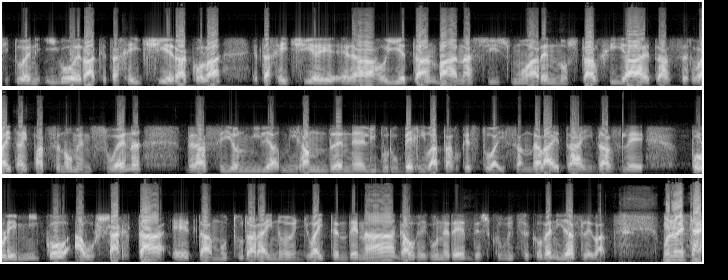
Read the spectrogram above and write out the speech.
zituen igoerak eta jeitsierak, eta jeitsiera hoietan, ba, nazismoaren nostalgia eta zerbait aipatzen omen zuen, beraz, ion Miranden liburu berri bat aurkeztua izan dela, eta idazle polemiko, hausarta eta muturaraino joaiten dena, gaur egun ere deskubritzeko den idazle bat. Bueno, eta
